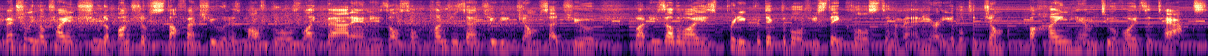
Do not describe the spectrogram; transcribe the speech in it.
eventually he'll try and shoot a bunch of stuff at you, and his mouth glows like that, and he's also punches at you, he jumps at you, but he's otherwise pretty predictable if you stay close to him, and you're able to jump behind him to avoid his attacks.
